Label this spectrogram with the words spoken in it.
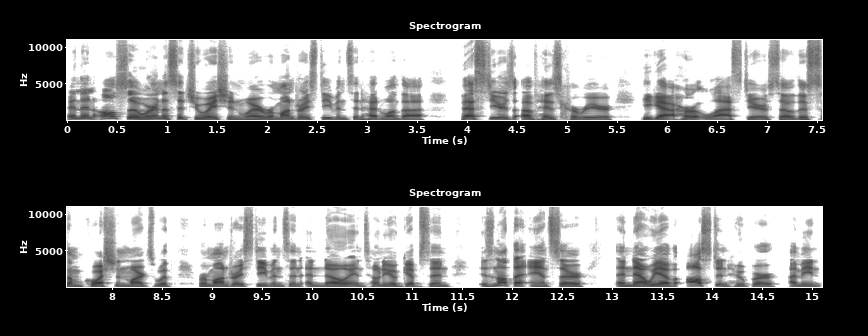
And then also we're in a situation where Rhamondre Stevenson had one of the best years of his career. He got hurt last year, so there's some question marks with Rhamondre Stevenson. And no, Antonio Gibson is not the answer. And now we have Austin Hooper. I mean,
